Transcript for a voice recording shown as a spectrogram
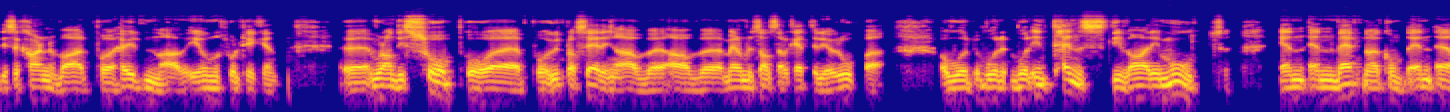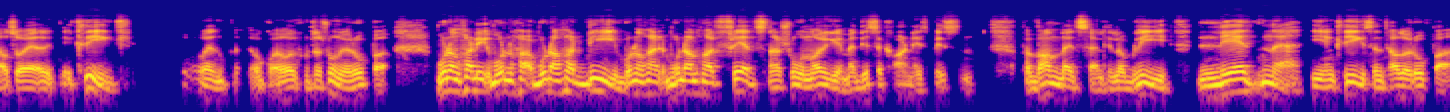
disse karene var på høyden av i ungdomspolitikken, hvordan de så på, på utplassering av, av mellomdistanseraketter i Europa, og hvor, hvor, hvor intenst de var imot en, en væpna altså, krig og en, konsentrasjon i Europa. Hvordan har, de, hvordan, har, hvordan, har de, hvordan, har, hvordan har, fredsnasjonen Norge med disse karene i spissen forvandlet seg til å bli ledende i en krig i Sentral-Europa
